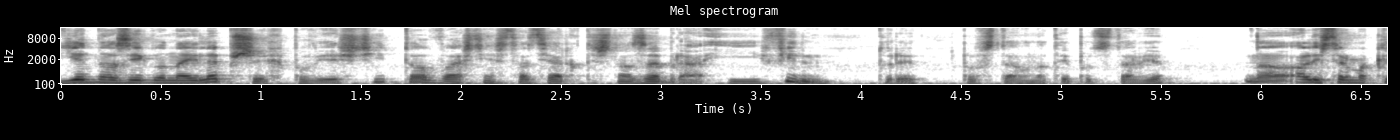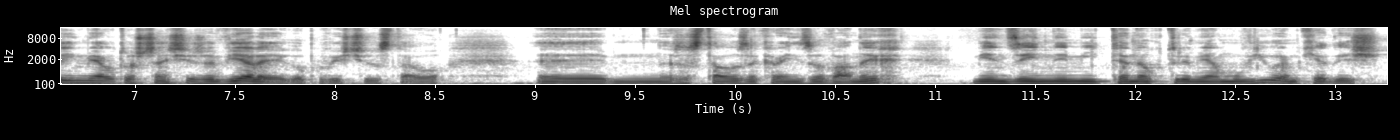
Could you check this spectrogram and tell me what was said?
Jedna z jego najlepszych powieści to właśnie Stacja Arktyczna Zebra i film, który powstał na tej podstawie. No, Alistair MacLean miał to szczęście, że wiele jego powieści zostało, zostało zekranizowanych. Między innymi ten, o którym ja mówiłem kiedyś,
